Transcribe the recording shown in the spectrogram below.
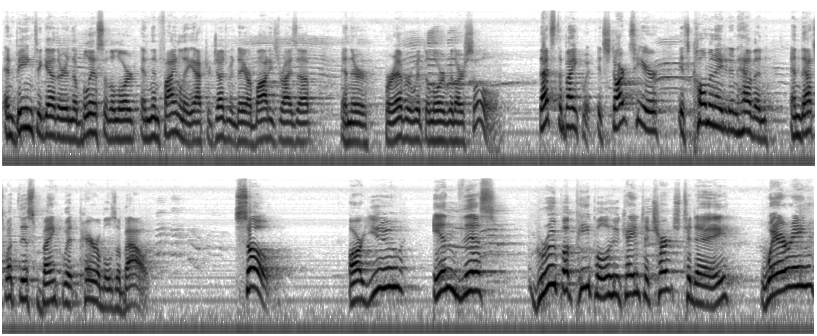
and being together in the bliss of the Lord. And then finally, after Judgment Day, our bodies rise up and they're forever with the Lord with our soul. That's the banquet. It starts here, it's culminated in heaven, and that's what this banquet parable's about. So, are you in this group of people who came to church today wearing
